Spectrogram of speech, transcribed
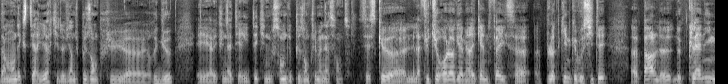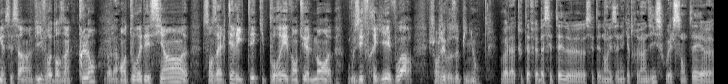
d'un monde extérieur qui devient de plus en plus rugueux et avec une altérité qui nous semble de plus en plus menaçante. C'est ce que la futurologue américaine Faith Plotkin que vous citez parle de, de c'est ça, hein, vivre dans un clan entouré des siens, sans altérité qui pourrait éventuellement euh, vous effrayer, voire changer vos opinions. Voilà, tout à fait. Bah, c'était c'était dans les années 90 où elle sentait euh,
